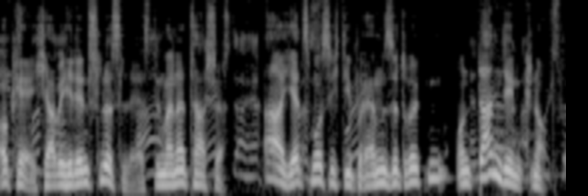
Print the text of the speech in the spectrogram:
Okay, ich habe hier den Schlüssel, er ist in meiner Tasche. Ah, jetzt muss ich die Bremse drücken und dann den Knopf.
